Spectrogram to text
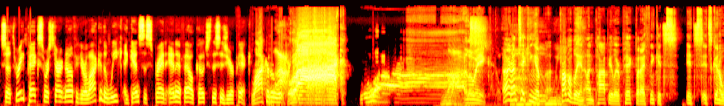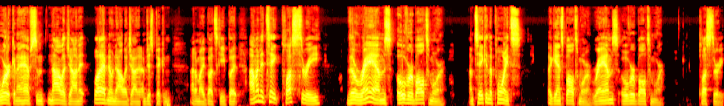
So three picks. We're starting off with your lock of the week against the spread. NFL coach, this is your pick. Lock of the week. Lock. Lock of the week. All right, I'm taking a uh, probably an unpopular pick, but I think it's it's it's going to work, and I have some knowledge on it. Well, I have no knowledge on it. I'm just picking out of my buttski, but I'm going to take plus three, the Rams over Baltimore. I'm taking the points against Baltimore. Rams over Baltimore, plus three.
